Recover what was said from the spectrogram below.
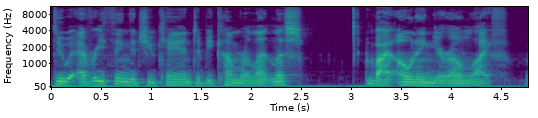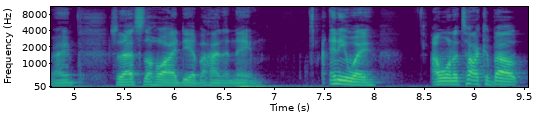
do everything that you can to become relentless by owning your own life, right? So that's the whole idea behind the name. Anyway, I want to talk about.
